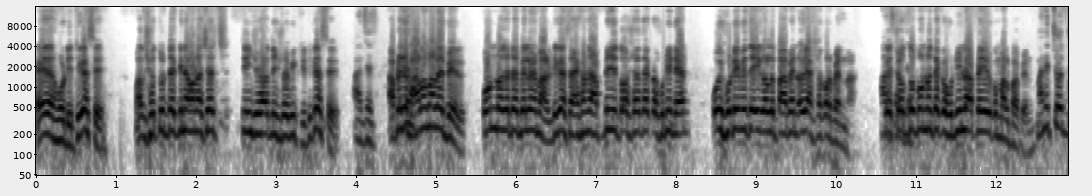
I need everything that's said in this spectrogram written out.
এই হুডি ঠিক আছে? মাত্র সত্তর টাকা কিনে অনায়াসে তিনশো সাড়ে তিনশো টাকা বিক্রি ঠিক আছে? আচ্ছা আপনি ভালো মালের বেল পনেরো হাজার টাকা বেলের মাল ঠিক আছে? এখন আপনি যদি দশ হাজার একটা হুডি নেন ওই হুডির ভিতরে এইগুলো পাবেন ওই আশা করবেন না। আচ্ছা, চোদ্দ পনেরো টাকা হুডি আপনি এরকম মাল পাবেন। মানে চোদ্দ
